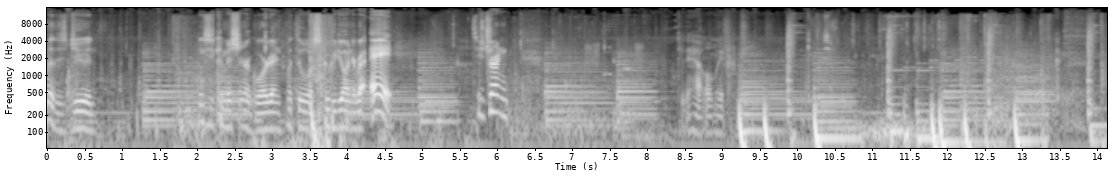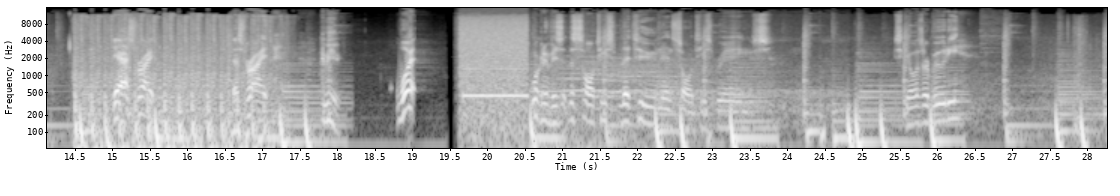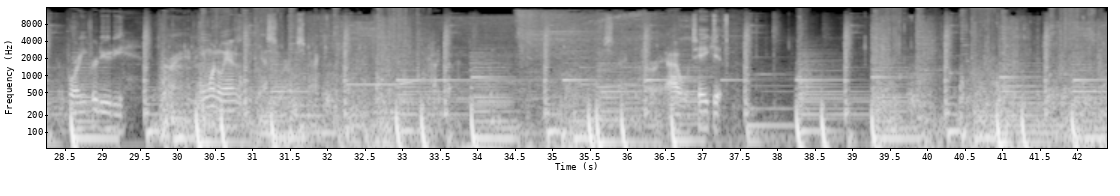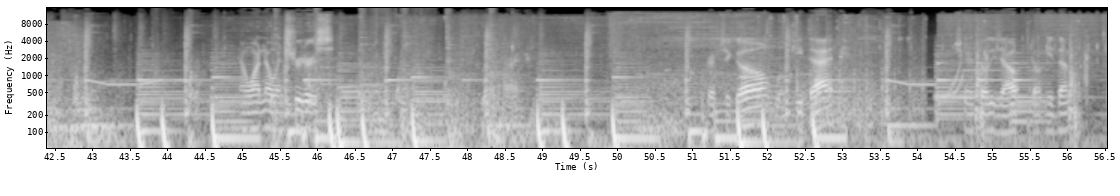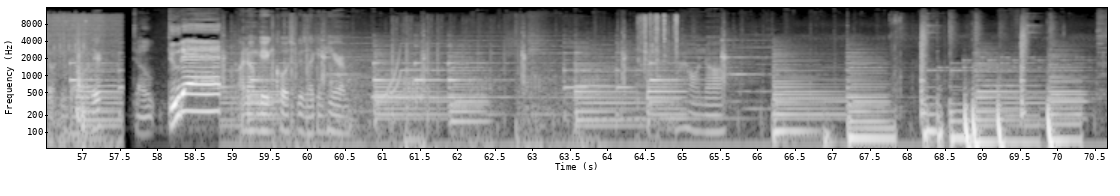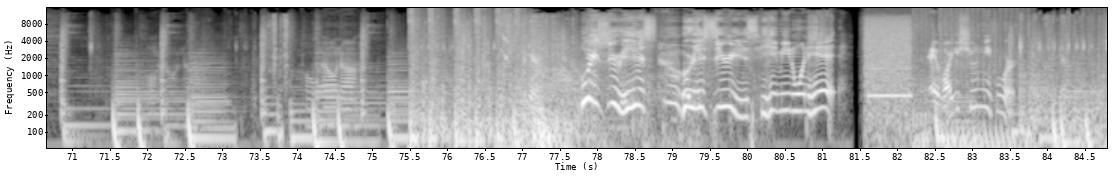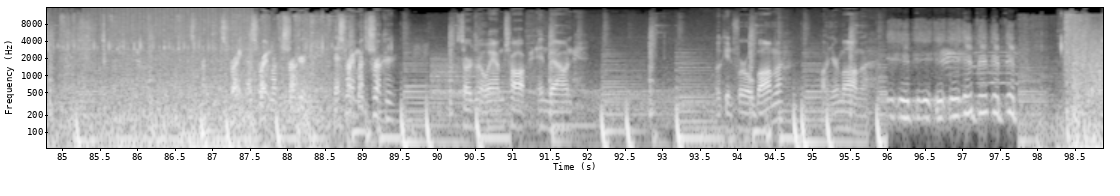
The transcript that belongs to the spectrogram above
Look at this dude. Thinks he's Commissioner Gordon with the little Scooby-Doo on your back. Hey! He's trying... Get the hell away from me. Yeah, that's right. That's right. Come here. What? We're gonna visit the Salty Splatoon and Salty Springs. Skills are booty. Reporting for duty. Alright, if anyone lands, yes, we're gonna smack you. Alright, I will take it. Don't want no intruders. Alright. To go. We'll keep that. Just gonna throw these out. Don't need them. Don't need them either. Don't do that. I know I'm getting close because I can hear him. Oh no. Oh no. Oh no. Come here. Are you serious? Are you serious? He hit me in one hit. Hey, why are you shooting me for? That's right, that's right, mother trucker. That's right, mother trucker. Sergeant Lamb Chop inbound. Looking for Obama on your mama.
